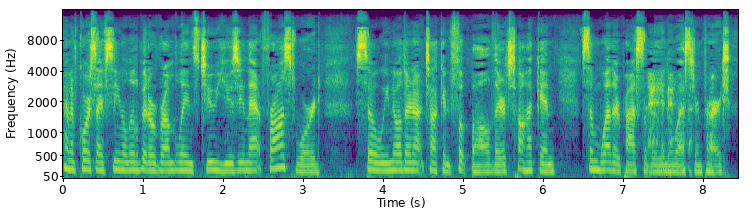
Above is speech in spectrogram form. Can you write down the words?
And of course, I've seen a little bit of rumblings too using that frost word. So we know they're not talking football. They're talking some weather possibly in the western part.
